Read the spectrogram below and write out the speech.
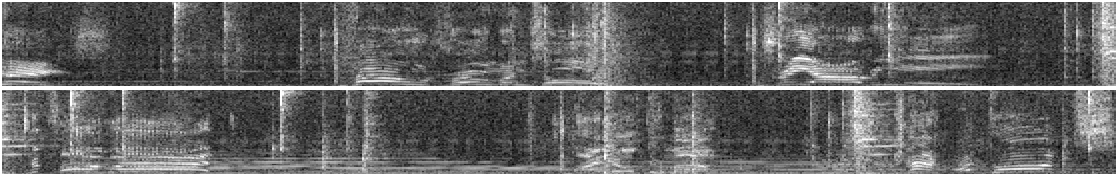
Velites! Hold Romans all! Triarii! To forward! By your command! Cat advance!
